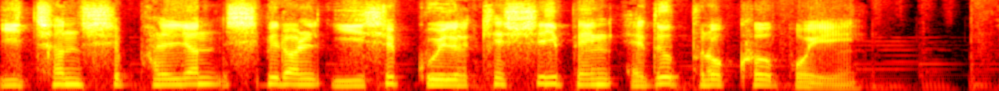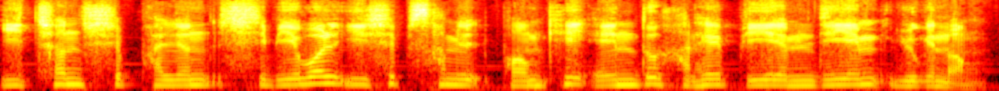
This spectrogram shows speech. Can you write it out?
2018년 11월 29일 캐시뱅 에드 브로커 보이. 2018년 12월 23일 범키 앤드 한해 BMDM 유기농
